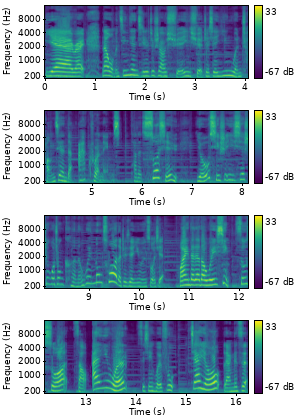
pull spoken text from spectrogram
？Yeah, right。那我们今天其实就是要学一学这些英文常见的 acronyms，它的缩写语。尤其是一些生活中可能会弄错的这些英文缩写，欢迎大家到微信搜索“早安英文”，私信回复“加油”两个字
